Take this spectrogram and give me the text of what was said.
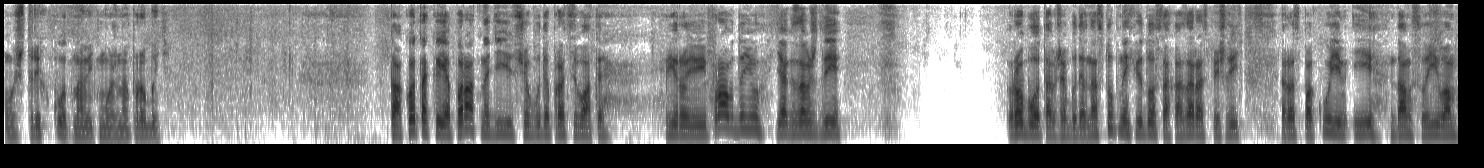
Ось штрих-код навіть можна пробити. Так, отакий апарат. Надіюсь, що буде працювати вірою і правдою, як завжди. Робота вже буде в наступних відосах, а зараз пішліть, розпакуємо і дам свої вам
